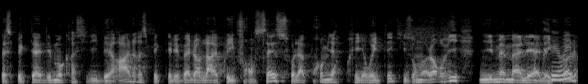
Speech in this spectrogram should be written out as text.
respecter la démocratie libérale, respecter les valeurs de la République française soit la première priorité qu'ils ont dans leur vie, ni même aller à l'école.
